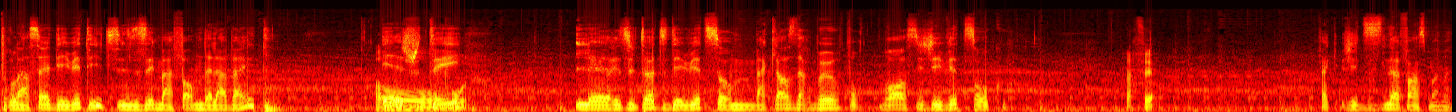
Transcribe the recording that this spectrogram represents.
pour lancer un D8 et utiliser ma forme de la bête. Et ajouter- oh. Le résultat du D8 sur ma classe d'armure pour voir si j'évite son coup. Parfait. Fait que j'ai 19 en ce moment.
